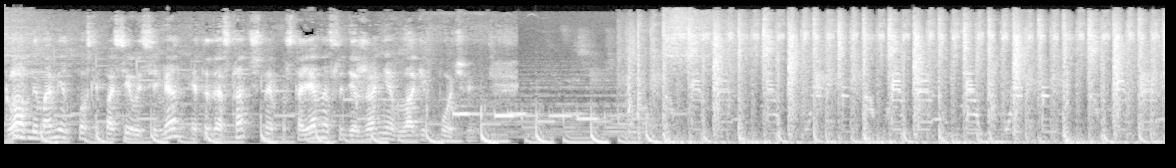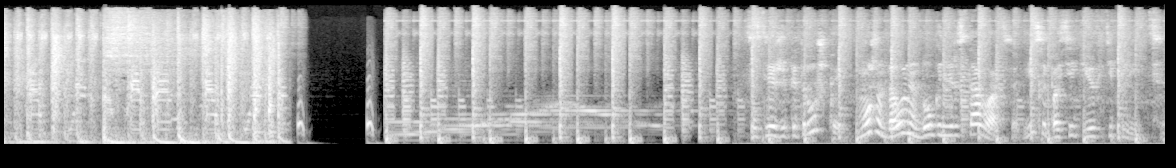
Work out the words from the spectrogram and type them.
Главный момент после посева семян – это достаточное постоянное содержание влаги в почве. Свежей петрушкой можно довольно долго не расставаться, если посеять ее в теплице.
